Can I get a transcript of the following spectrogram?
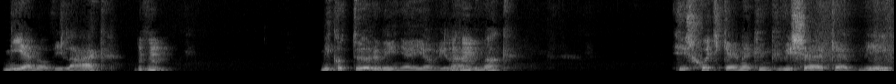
milyen a világ, uh-huh. mik a törvényei a világnak, uh-huh. és hogy kell nekünk viselkedni,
